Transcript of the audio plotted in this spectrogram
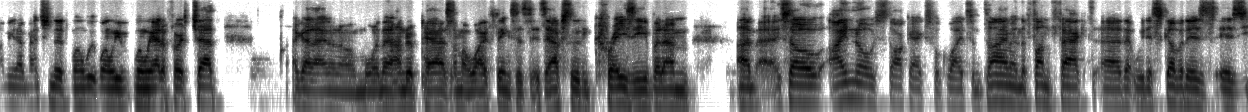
I mean, I mentioned it when we when we when we had a first chat. I got I don't know more than 100 pairs, and my wife thinks it's it's absolutely crazy. But I'm um, so I know StockX for quite some time, and the fun fact uh, that we discovered is is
